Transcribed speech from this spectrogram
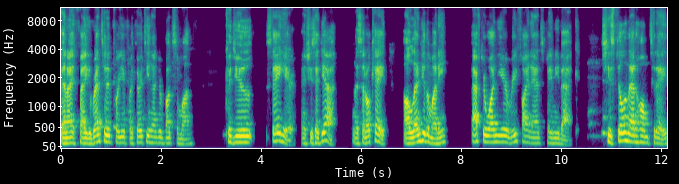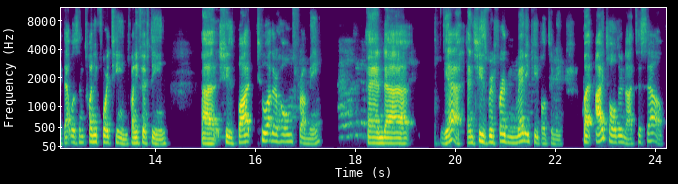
and if I rented it for you for 1300 bucks a month, could you stay here? And she said, yeah. And I said, okay, I'll lend you the money. After one year, refinance, pay me back. She's still in that home today. That was in 2014, 2015. Uh, she's bought two other homes from me. And uh, yeah, and she's referred many people to me. But I told her not to sell.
